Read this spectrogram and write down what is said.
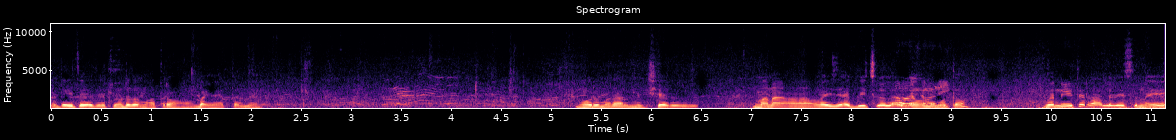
అటైతే అది ఎట్లుంటుందో మాత్రం భయం వేస్తుంది మూరుమరాల మిక్చర్. మన వైజాగ్ బీచ్లో లాగానే ఉంది మొత్తం. ఇవన్నీ అయితే రాళ్ళు వేస్తున్నాయి.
